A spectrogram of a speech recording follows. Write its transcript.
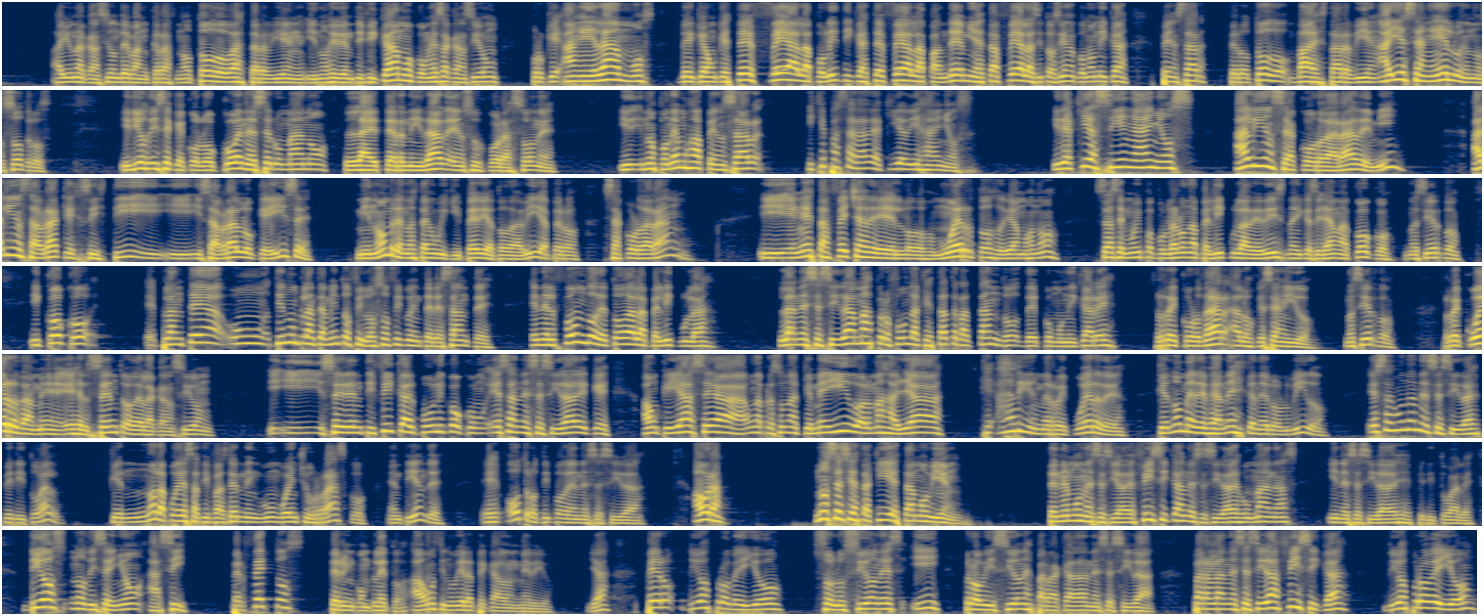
Hay una canción de Bancraft, no todo va a estar bien y nos identificamos con esa canción porque anhelamos de que aunque esté fea la política, esté fea la pandemia, está fea la situación económica, pensar, pero todo va a estar bien. Hay ese anhelo en nosotros. Y Dios dice que colocó en el ser humano la eternidad en sus corazones. Y nos ponemos a pensar, ¿y qué pasará de aquí a 10 años? Y de aquí a 100 años, ¿Alguien se acordará de mí? ¿Alguien sabrá que existí y, sabrá lo que hice? Mi nombre no está en Wikipedia todavía, pero se acordarán. Y en estas fechas de los muertos, digamos, ¿no? Se hace muy popular una película de Disney que se llama Coco, ¿no es cierto? Y Coco eh, plantea un, tiene un planteamiento filosófico interesante. En el fondo de toda la película, la necesidad más profunda que está tratando de comunicar es recordar a los que se han ido, ¿no es cierto? Recuérdame es el centro de la canción. Y, se identifica el público con esa necesidad de que, aunque ya sea una persona que me he ido al más allá, que alguien me recuerde, que no me desvanezca en el olvido. Esa es una necesidad espiritual que no la puede satisfacer ningún buen churrasco, ¿entiendes? Es otro tipo de necesidad. Ahora, no sé si hasta aquí estamos bien. Tenemos necesidades físicas, necesidades humanas y necesidades espirituales. Dios nos diseñó así, perfectos pero incompletos, aun si no hubiera pecado en medio, ¿ya? Pero Dios proveyó soluciones y provisiones para cada necesidad. Para la necesidad física, Dios proveyó,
